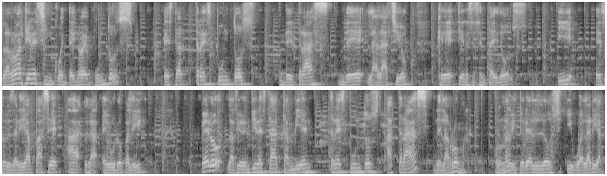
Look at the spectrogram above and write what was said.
la Roma tiene 59 puntos. Está 3 puntos detrás de la Lazio, que tiene 62. Y eso les daría pase a la Europa League. Pero la Fiorentina está también 3 puntos atrás de la Roma. Con una victoria los igualaría.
